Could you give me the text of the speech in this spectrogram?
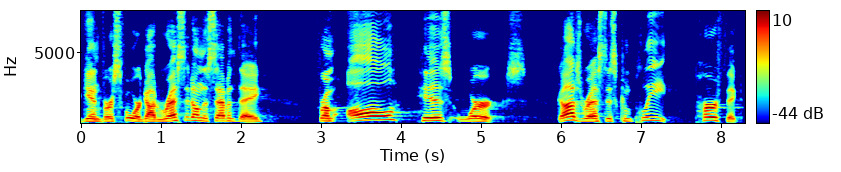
Again, verse 4 God rested on the seventh day from all his works. God's rest is complete, perfect,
